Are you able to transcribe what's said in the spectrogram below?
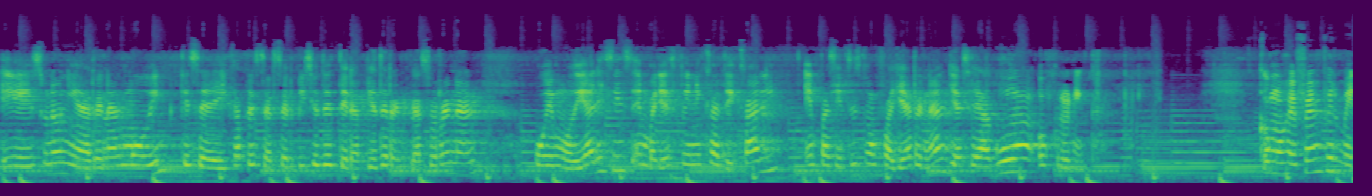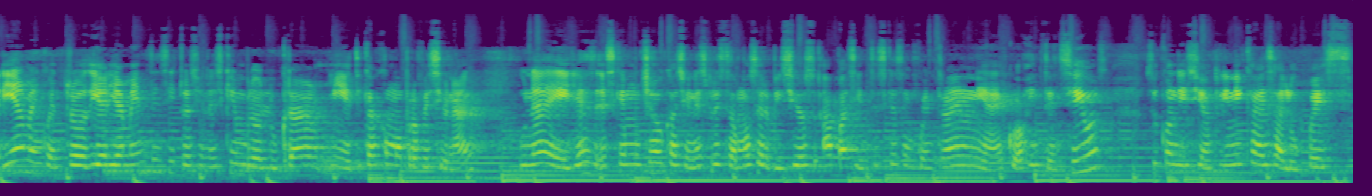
Es una unidad renal móvil que se dedica a prestar servicios de terapias de reemplazo renal o hemodiálisis en varias clínicas de Cali en pacientes con falla renal, ya sea aguda o crónica. Como jefe de enfermería me encuentro diariamente en situaciones que involucran mi ética como profesional. Una de ellas es que en muchas ocasiones prestamos servicios a pacientes que se encuentran en unidades de cuidados intensivos. Su condición clínica de salud pues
